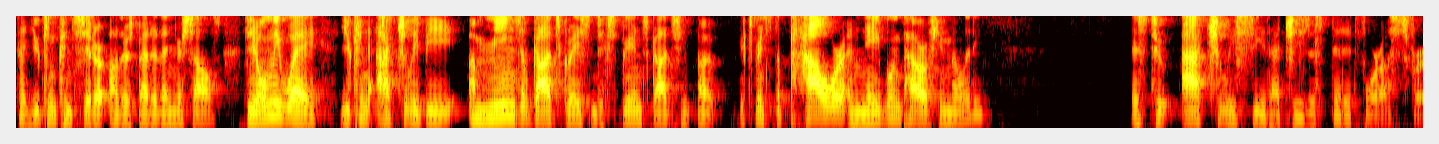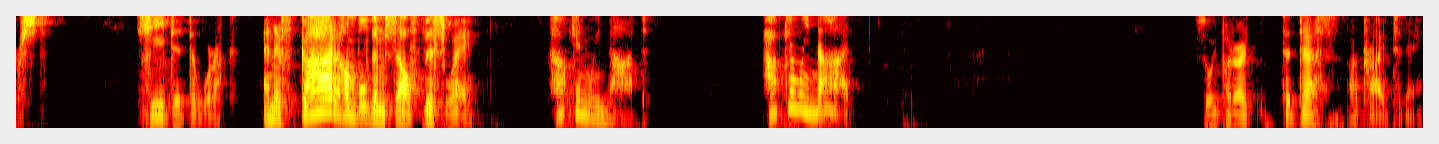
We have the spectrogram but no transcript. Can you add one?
that you can consider others better than yourselves, the only way you can actually be a means of God's grace and to experience God's uh, experience the power, enabling power of humility, is to actually see that Jesus did it for us first. He did the work. And if God humbled himself this way, how can we not? How can we not? So we put our, to death our pride today.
